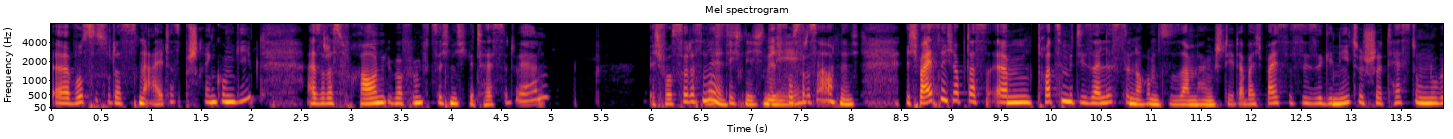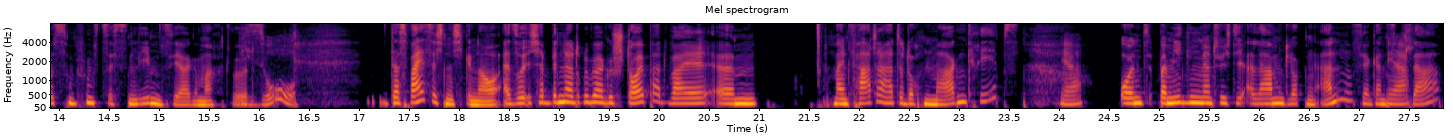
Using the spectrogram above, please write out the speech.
äh, wusstest du, dass es eine Altersbeschränkung gibt? Also, dass Frauen über 50 nicht getestet werden? Ich wusste das nicht. Wusste ich nicht, nee. Ich wusste das auch nicht. Ich weiß nicht, ob das ähm, trotzdem mit dieser Liste noch im Zusammenhang steht, aber ich weiß, dass diese genetische Testung nur bis zum 50. Lebensjahr gemacht wird. Wieso? Das weiß ich nicht genau. Also ich bin darüber gestolpert, weil ähm, mein Vater hatte doch einen Magenkrebs. Ja. Und bei mir gingen natürlich die Alarmglocken an, ist ja ganz Ja. klar.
